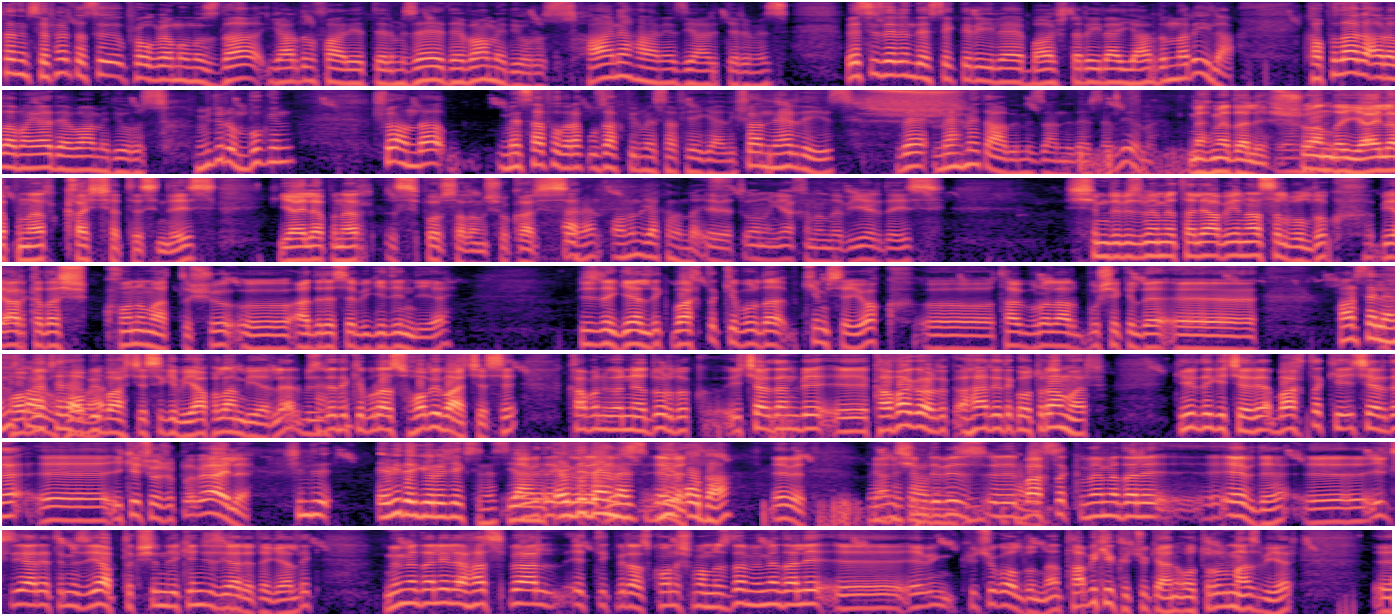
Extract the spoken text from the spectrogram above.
Efendim Sefer Tası programımızda yardım faaliyetlerimize devam ediyoruz. Hane hane ziyaretlerimiz ve sizlerin destekleriyle, bağışlarıyla, yardımlarıyla kapılar aralamaya devam ediyoruz. Müdürüm bugün şu anda mesafe olarak uzak bir mesafeye geldik. Şu an neredeyiz? Ve Mehmet abimiz zannedersem değil mi? Mehmet Ali. Şu anda Yaylapınar Kaş Çattesi'ndeyiz. Yaylapınar spor salonu şu karşısı. Hemen onun yakınındayız. Evet onun yakınında bir yerdeyiz. Şimdi biz Mehmet Ali abiyi nasıl bulduk? Bir arkadaş konum attı şu e, adrese bir gidin diye. Biz de geldik baktık ki burada kimse yok. E, tabii buralar bu şekilde e, Parsellenmiş hobi, bahçeler hobi var. bahçesi gibi yapılan bir yerler. Biz dedik ki burası hobi bahçesi. Kapının önüne durduk. İçeriden bir e, kafa gördük. Aha dedik oturan var. Girdik içeriye. Baktık ki içeride e, iki çocuklu bir aile. Şimdi evi de göreceksiniz. Yani Evi de evde göreceğiz, denmez bir evet. oda. Evet. Yani Mehmet şimdi biz e, baktık Mehmet Ali evde. E, ilk ziyaretimizi yaptık. Şimdi ikinci ziyarete geldik. Mehmet Ali ile hasbihal ettik biraz konuşmamızda. Mehmet Ali e, evin küçük olduğundan, tabii ki küçük yani oturulmaz bir yer. E,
